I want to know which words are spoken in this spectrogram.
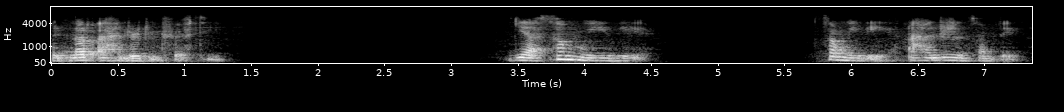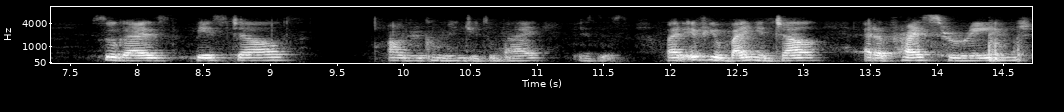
but not a hundred and fifty yeah, somewhere there. Somewhere there, a hundred and something. So guys, base gels I would recommend you to buy is this. But if you're buying a gel at a price range,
